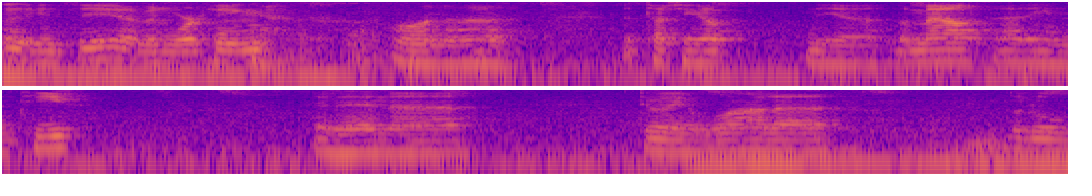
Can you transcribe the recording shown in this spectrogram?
As you can see, I've been working on uh, touching up the, uh, the mouth, adding in the teeth, and then uh, doing a lot of little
